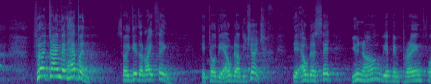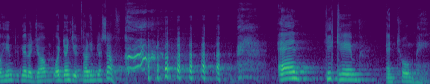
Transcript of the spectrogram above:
Third time it happened, so he did the right thing. He told the elder of the church. The elder said, You know, we have been praying for him to get a job. Why don't you tell him yourself? and he came and told me.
